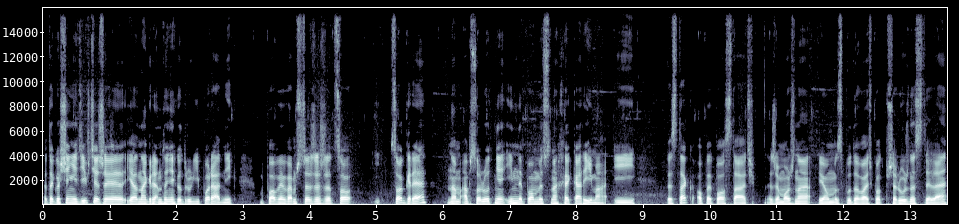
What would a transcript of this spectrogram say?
Dlatego się nie dziwcie, że ja nagrałem do niego drugi poradnik. Bo powiem wam szczerze, że co, co grę mam absolutnie inny pomysł na Hekarima. I to jest tak OP postać, że można ją zbudować pod przeróżne style.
